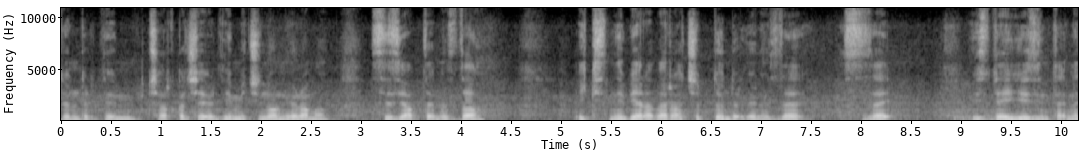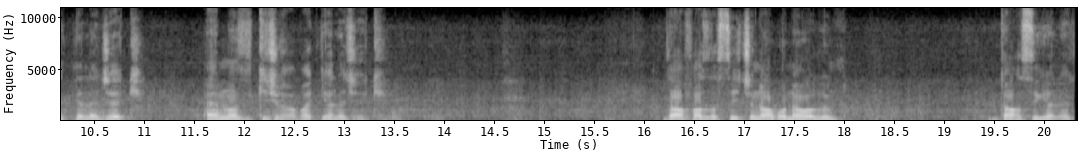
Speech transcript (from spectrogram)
döndürdüğüm çarkı çevirdiğim için olmuyor ama siz yaptığınızda ikisini beraber açıp döndürdüğünüzde size %100 internet gelecek. En az 2 GB gelecek. Daha fazlası için abone olun. Dahası gelecek.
